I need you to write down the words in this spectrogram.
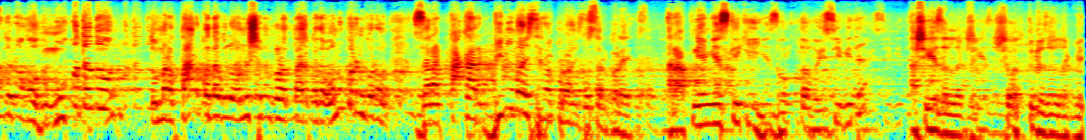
আজরাহু মুহতাদুন। তোমরা তার কথাগুলো অনুসরণ করো, তার কথা অনুকরণ করো। যারা টাকার বিনিময়ে ছাড়া কোরআন প্রচার করে, আর আপনি আমি আজকে কি বক্তা হইছি বিদে? আশি হাজার লাগবে, সত্তর হাজার লাগবে।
